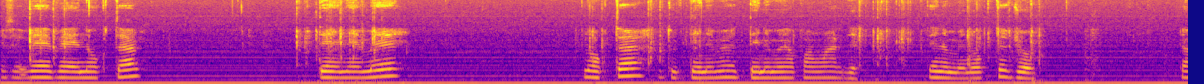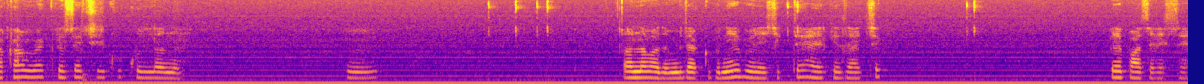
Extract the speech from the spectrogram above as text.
Mesela www nokta dur deneme deneme yapan vardı. Deneme nokta com Rakam ve kısa çizgi kullanın. Hmm. Anlamadım bir dakika bu niye böyle çıktı? Herkese açık. Web adresi.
